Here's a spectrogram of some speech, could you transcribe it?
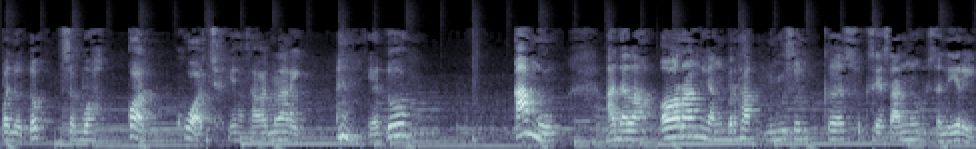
penutup sebuah quote quote yang sangat menarik. yaitu kamu adalah orang yang berhak menyusun kesuksesanmu sendiri.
